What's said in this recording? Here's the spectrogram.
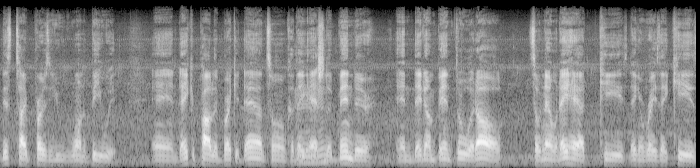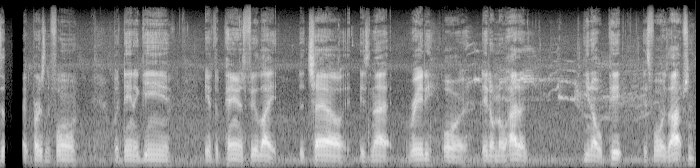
this type of person you want to be with, and they could probably break it down to them because they Mhm. actually been there and they done been through it all. So now when they have kids, they can raise their kids a person for them. But then again, if the parents feel like the child is not ready or they don't know how to, you know, pick as far as options,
